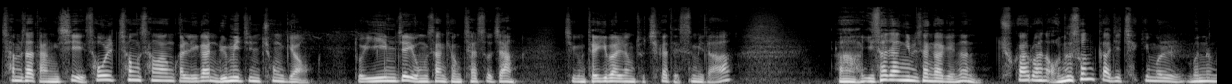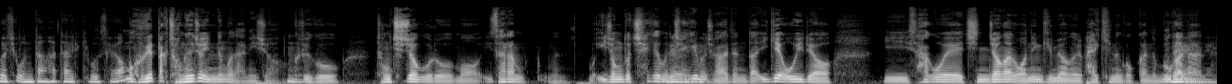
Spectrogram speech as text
참사 당시 서울청 상황관리관 류미진 총경 또 이임재 용산 경찰서장 지금 대기 발령 조치가 됐습니다. 아, 이사장님 생각에는 추가로 한 어느 선까지 책임을 묻는 것이 온당하다 이렇게 보세요? 뭐 그게 딱 정해져 있는 건 아니죠. 음. 그리고 정치적으로 뭐 이 사람은 뭐 이 정도 책임은 네. 책임을 져야 된다. 이게 오히려 이 사고의 진정한 원인 규명을 밝히는 것과는 무관한 네, 네.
